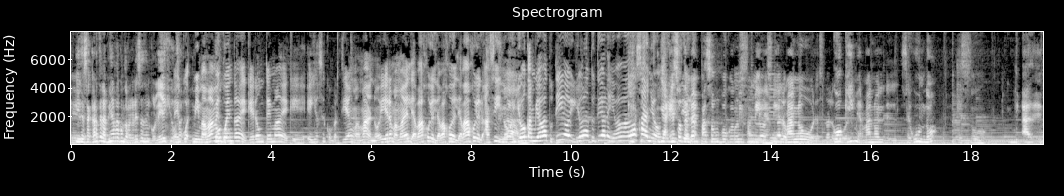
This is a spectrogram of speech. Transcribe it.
y de sacarte la mierda cuando regresas del colegio. o sea, mi mamá me cuenta de que era un tema de que ella se convertía en mamá, ¿no? Ella era mamá del de abajo y el de abajo del de abajo y el- así, ¿no? Claro. Y yo cambiaba a tu tío y yo a tu tío le llevaba dos años. Ya, eso era- también pasó un poco en pues, mi una- familia. es Mi una hermano locura, es una locura. Coqui, mi hermano el, el segundo, eso, a- eh,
